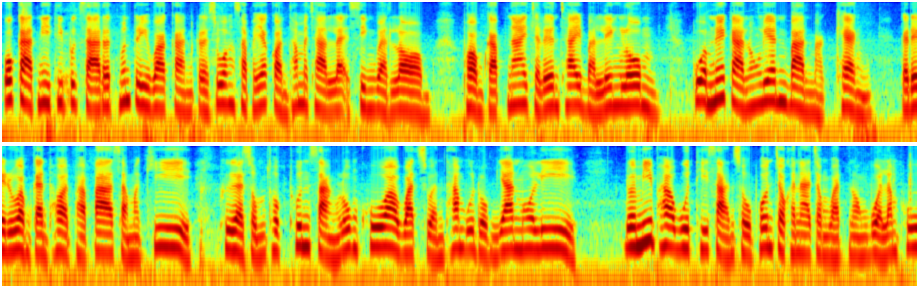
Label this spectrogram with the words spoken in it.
โอกาสนี้ที่ปรึกษารัฐมนตรีว่าการกระทรวงทรัพยากรธรรมชาติและสิ่งแวดล้อม พร้อมกับนายเจริญชัยบันเล่งล่ม ผู้อำนวยการโรงเรียนบ้านหมักแข่งก็ได้ร่วมกันทอดผ้าป่าสามัคคีเพื่อสมทบทุนสั่งลงครัววัดสวนถ้ำอุดมย่านโมลีโดยมีพระวุฒิสารโสพลเจ้าคณะจังหวัดหนองบัวลำพู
